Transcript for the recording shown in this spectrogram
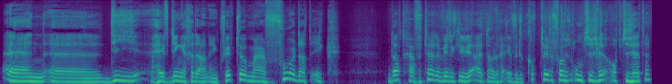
En die heeft dingen gedaan in crypto, maar voordat ik dat ga vertellen, wil ik jullie uitnodigen even de koptelefoons om te, op te zetten.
